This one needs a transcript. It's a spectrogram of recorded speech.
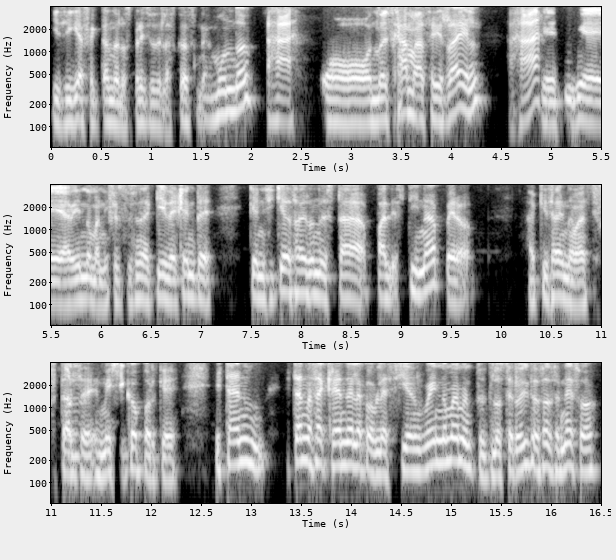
y sigue afectando los precios de las cosas en el mundo, Ajá. o no es Hamas e Israel, Ajá. que sigue habiendo manifestaciones aquí de gente que ni siquiera sabe dónde está Palestina, pero aquí salen a manifestarse en México porque están, están masacrando a la población, güey, no mames, pues los terroristas hacen eso.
